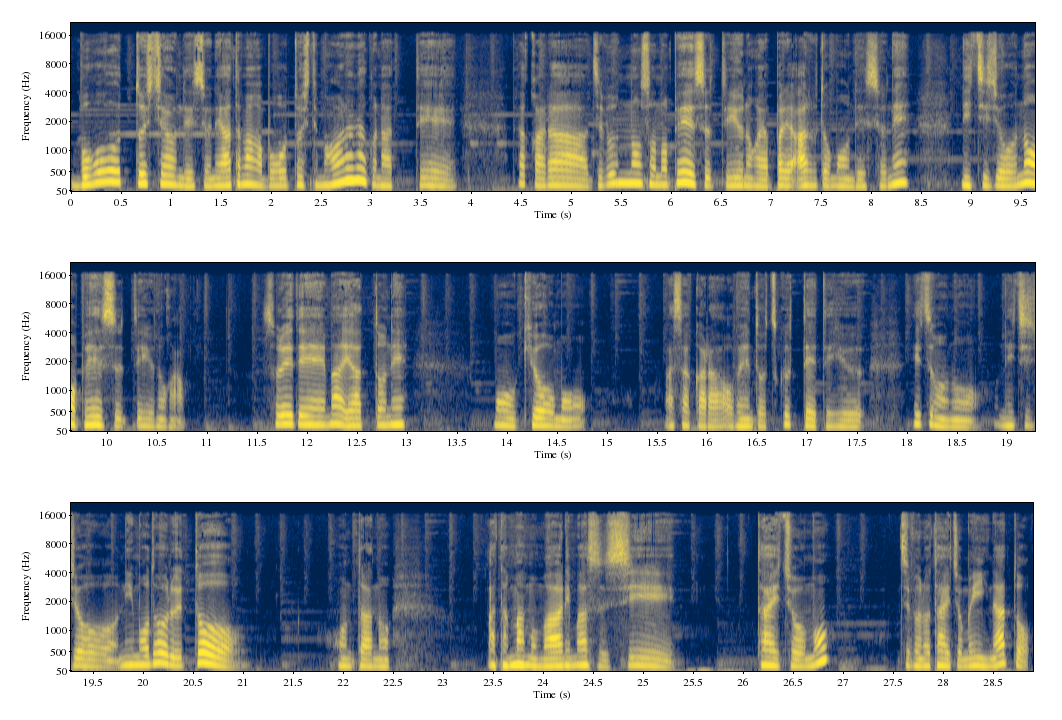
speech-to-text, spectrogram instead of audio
ぼーっとしちゃうんですよね。頭がぼーっとして回らなくなってだから自分のそのペースっていうのがやっぱりあると思うんですよね。日常のペースっていうのが。それでまあやっとねもう今日も朝からお弁当作ってっていういつもの日常に戻ると本当あの頭も回りますし体調も自分の体調もいいなと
